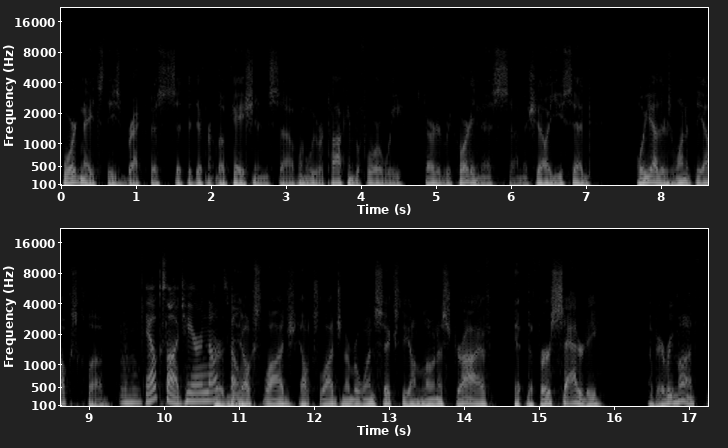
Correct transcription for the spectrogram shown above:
coordinates these breakfasts at the different locations. Uh, when we were talking before we started recording this, uh, Michelle, you said, "Oh yeah, there's one at the Elks Club, Mm-hmm. The Elks Lodge here in or the Elks Lodge, Elks Lodge number 160 on Lonas Drive. At the first Saturday of every month,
